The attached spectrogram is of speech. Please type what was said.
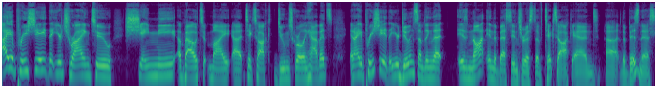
I appreciate that you're trying to shame me about my uh, TikTok doom scrolling habits, and I appreciate that you're doing something that is not in the best interest of TikTok and uh, the business.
